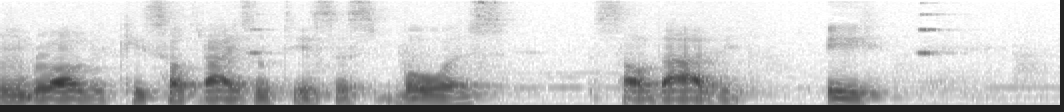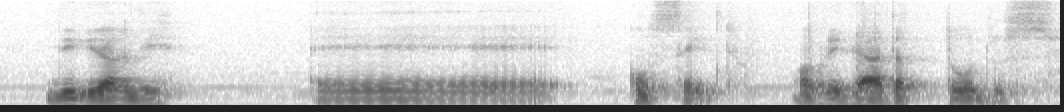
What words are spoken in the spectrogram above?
um blog que só traz notícias boas, saudáveis e de grande é, conceito. Obrigado a todos.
